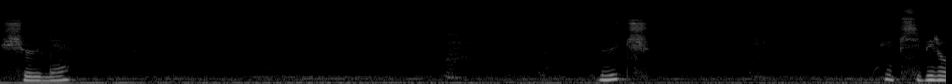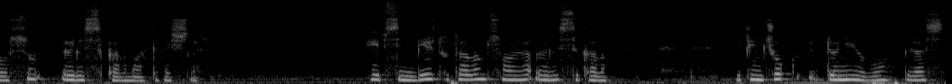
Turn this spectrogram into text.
Şöyle. Üç. Hepsi bir olsun. Öyle sıkalım arkadaşlar. Hepsini bir tutalım. Sonra öyle sıkalım. İpim çok dönüyor bu. Biraz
